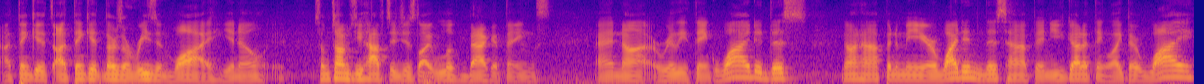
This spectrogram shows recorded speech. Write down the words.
I think it's I think it there's a reason why, you know? Sometimes you have to just like look back at things and not really think why did this not happen to me? or why didn't this happen? You got to think like there why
